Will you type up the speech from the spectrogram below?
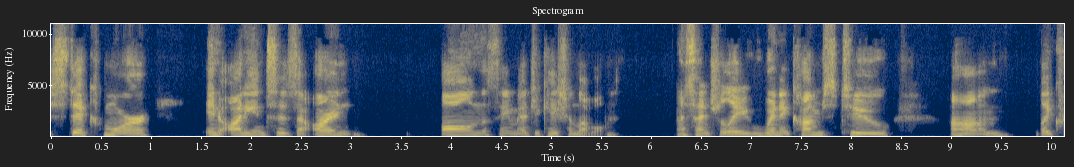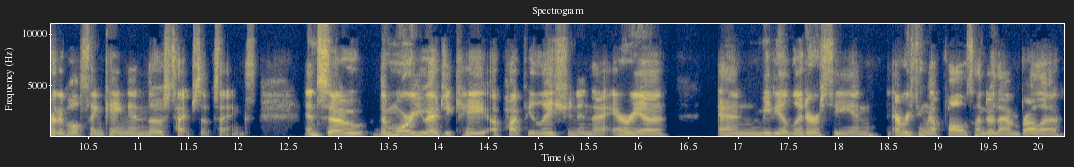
stick more in audiences that aren't all in the same education level essentially when it comes to um, like critical thinking and those types of things and so the more you educate a population in that area and media literacy and everything that falls under the umbrella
